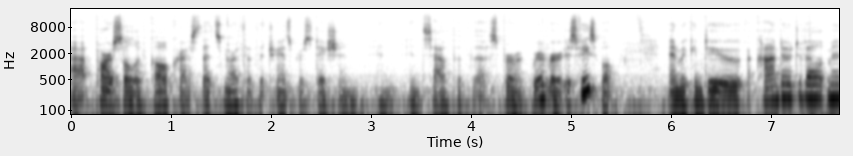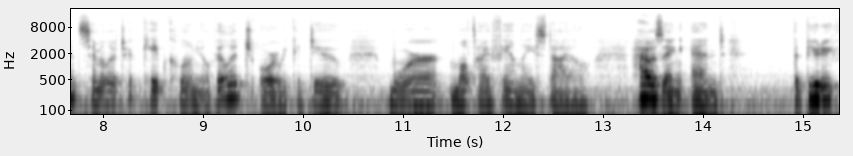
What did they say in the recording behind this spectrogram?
uh, parcel of Gullcrest that's north of the transfer station and, and south of the Spurwick River is feasible. And we can do a condo development similar to Cape Colonial Village, or we could do more multifamily style housing. And the beauty,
